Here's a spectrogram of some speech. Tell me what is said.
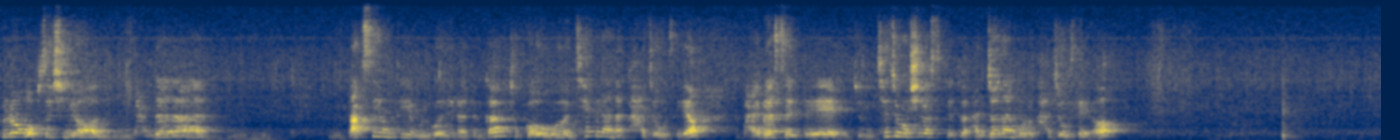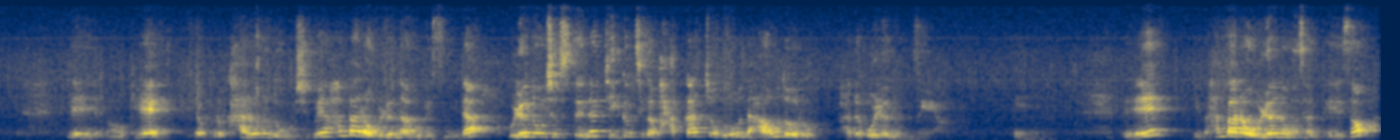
블록 없으시면 음, 단단한 음, 박스 형태의 물건이라든가 두꺼운 책을 하나 가져오세요. 밟았을 때 좀 체중을 실었을 때도 안전한 거를 가져오세요. 네, 이렇게 옆으로 가로로 놓으시고요. 한 발을 올려놔 보겠습니다. 올려놓으셨을 때는 뒤꿈치가 바깥쪽으로 나오도록 발을 올려놓으세요. 네. 네. 한 발을 올려놓은 상태에서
